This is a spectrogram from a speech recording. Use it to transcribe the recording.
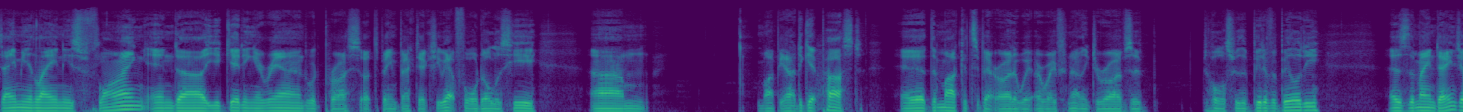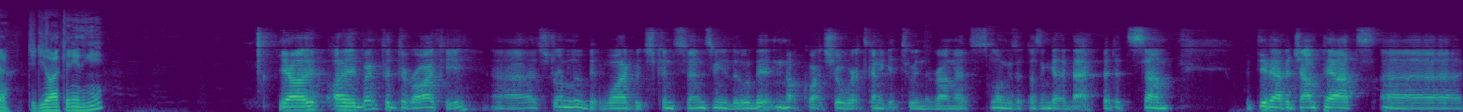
Damian Lane is flying, and uh, you're getting around what price? So it's being backed actually about four dollars here. Um, might be hard to get past. Uh, the market's about right away, away from that. I think Derive's a horse with a bit of ability as the main danger. Did you like anything here? Yeah, I, I went for Derive here. Uh, it's drawn a little bit wide, which concerns me a little bit. I'm not quite sure where it's going to get to in the run, as long as it doesn't go back. But it's um, it did have a jump out uh,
